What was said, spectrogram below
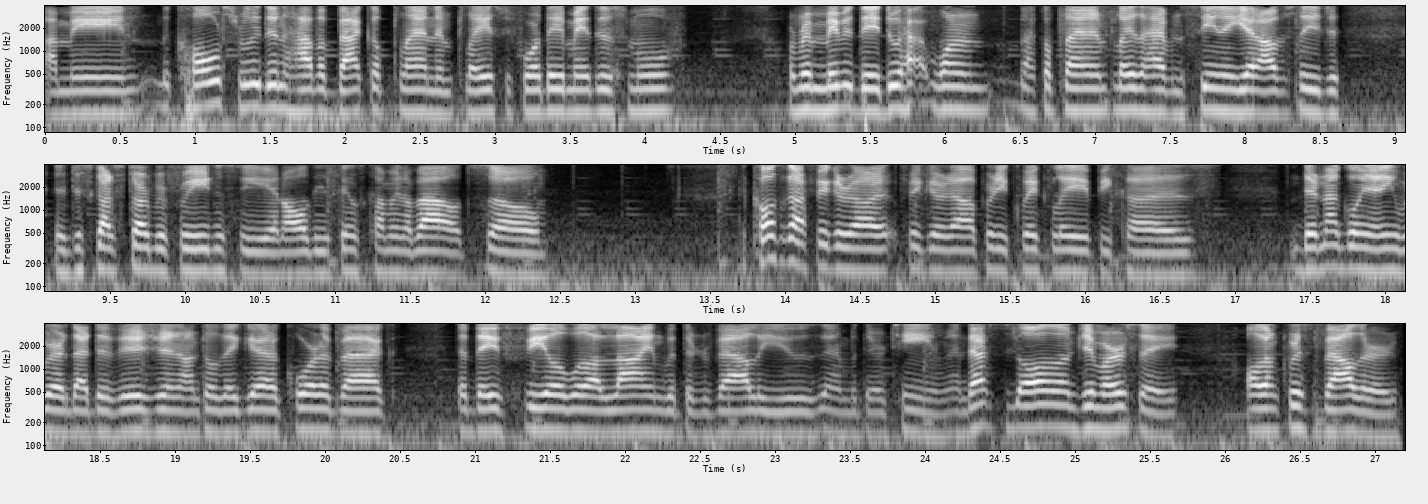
I mean, the Colts really didn't have a backup plan in place before they made this move. Or maybe they do have one backup plan in place. I haven't seen it yet. Obviously, it just got started with free agency and all these things coming about. So the Colts got to figure out figure it out pretty quickly because they're not going anywhere in that division until they get a quarterback that they feel will align with their values and with their team. And that's all on Jim Irsay, all on Chris Ballard.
